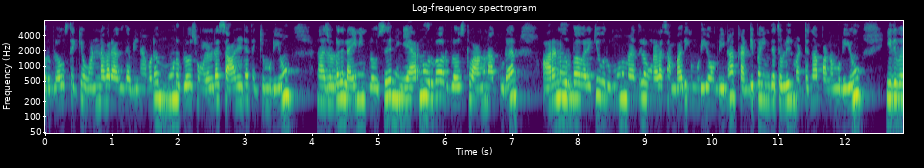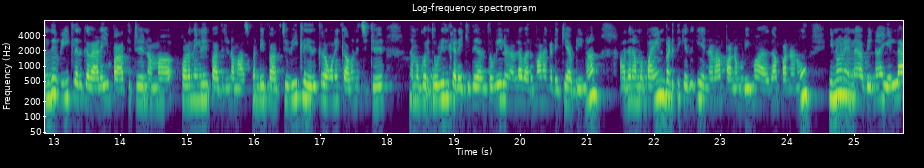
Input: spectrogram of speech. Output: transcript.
ஒரு ப்ளவுஸ் தைக்க ஒன் ஹவர் ஆகுது அப்படின்னா கூட மூணு ப்ளவுஸ் உங்களோட சாலிடாக தைக்க முடியும். நான் சொல்கிறது லைனிங் ப்ளவுஸு நீங்கள் இரநூறுபா ஒரு ப்ளவுஸ்க்கு வாங்கினா கூட அறநூறுபா வரைக்கும் ஒரு மூணு மணி நேரத்தில் உங்களால் சம்பாதிக்க முடியும் அப்படின்னா கண்டிப்பாக இந்த தொழில் மட்டும்தான் பண்ண முடியும். இது வந்து வீட்டில் இருக்க வேலையும் பார்த்துட்டு நம்ம குழந்தைங்களையும் பார்த்துட்டு நம்ம ஹஸ்பண்டையும் பார்த்துட்டு வீட்டில் இருக்கிறவங்களையும் கவனிச்சுட்டு நமக்கு ஒரு தொழில் கிடைக்குது. அந்த தொழிலில் நல்ல வருமானம் கிடைக்கு அப்படின்னா அதை நம்ம பயன்படுத்திக்கிறதுக்கு என்னெல்லாம் பண்ண முடியுமோ அதுதான் பண்ணணும். இன்னொன்று என்ன அப்படின்னா எல்லா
